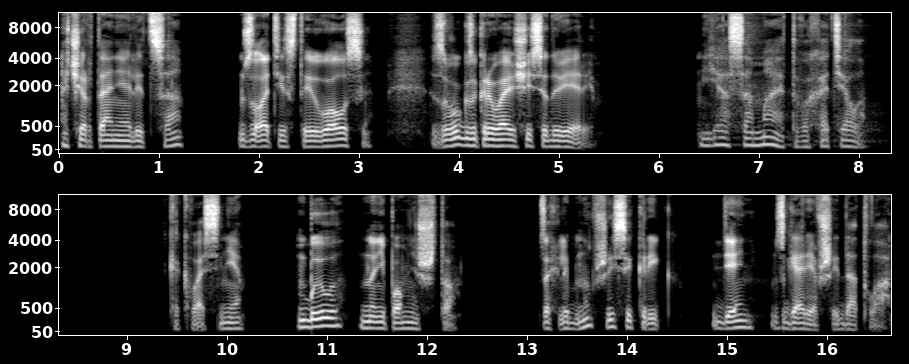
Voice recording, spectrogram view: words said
очертания лица, золотистые волосы, звук закрывающейся двери. Я сама этого хотела. Как во сне. Было, но не помнишь что. Захлебнувшийся крик. День, сгоревший дотла.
